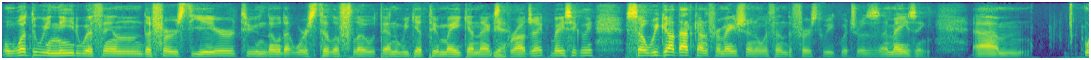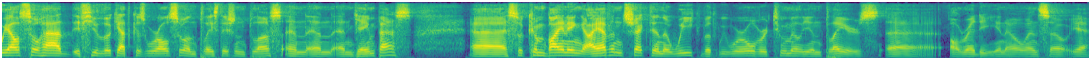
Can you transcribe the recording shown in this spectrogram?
what do we need within the first year to know that we're still afloat and we get to make a next Yeah. project, basically. So we got that confirmation within the first week, which was amazing. Um, we also had, if you look at, because we're also on PlayStation Plus and, and, and Game Pass. Uh, so combining, I haven't checked in a week, but we were over two million players uh, already, you know, and so yeah,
